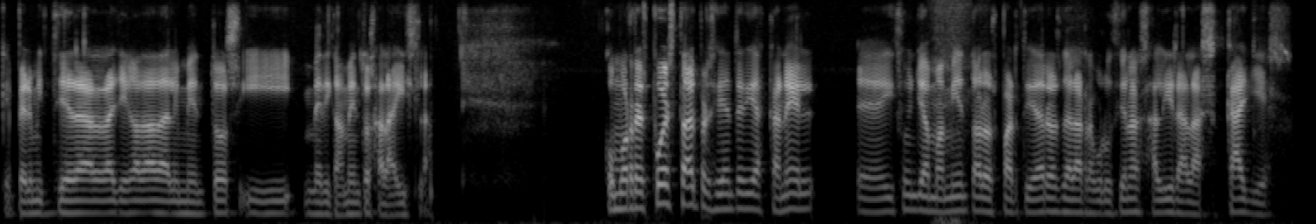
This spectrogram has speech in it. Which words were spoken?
que permitiera la llegada de alimentos y medicamentos a la isla. Como respuesta, el presidente Díaz Canel eh, hizo un llamamiento a los partidarios de la revolución a salir a las calles,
